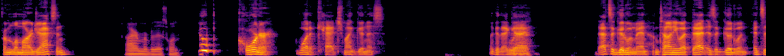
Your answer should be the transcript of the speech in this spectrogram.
from Lamar Jackson. I remember this one. Corner. What a catch. My goodness. Look at that guy. That's a good one, man. I'm telling you what, that is a good one. It's a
